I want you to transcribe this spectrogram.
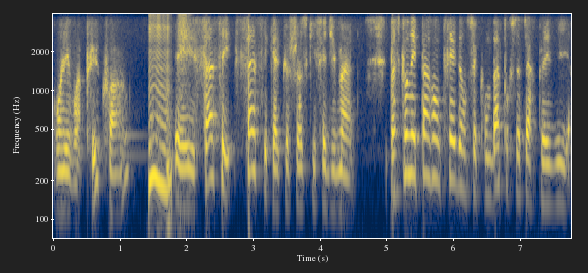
on les voit plus quoi. Mhm. Et ça c'est ça c'est quelque chose qui fait du mal. Parce qu'on n'est pas rentré dans ce combat pour se faire plaisir.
